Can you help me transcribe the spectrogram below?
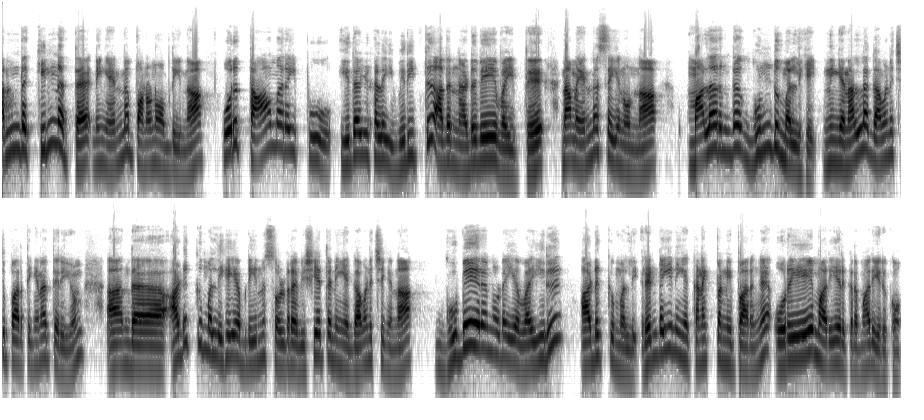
அந்த கிண்ணத்தை நீங்க என்ன பண்ணணும் அப்படின்னா ஒரு தாமரை பூ இதழ்களை விரித்து அதன் நடுவே வைத்து நாம என்ன செய்யணும்னா மலர்ந்த குண்டு மல்லிகை. நீங்க நல்லா கவனிச்சு பார்த்தீங்கன்னா தெரியும். அந்த அடுக்கு மல்லிகை அப்படின்னு சொல்ற விஷயத்த நீங்க கவனிச்சீங்கன்னா குபேரனுடைய வயிறு அடுக்கு மல்லி ரெண்டையும் நீங்க கனெக்ட் பண்ணி பாருங்க. ஒரே மாதிரியே இருக்கிற மாதிரி இருக்கும்.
